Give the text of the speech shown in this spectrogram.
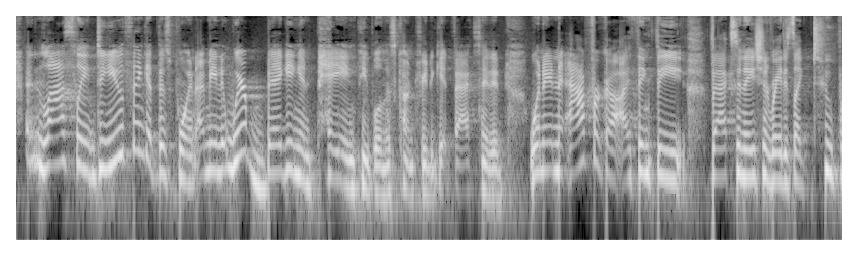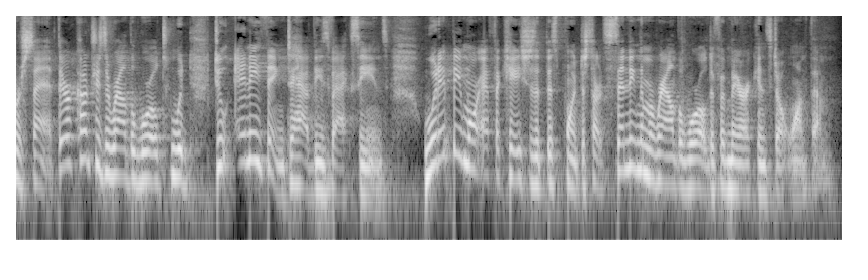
And lastly, do you think at this point, I mean, we're begging and paying people in this country to get vaccinated. When in Africa, I think the vaccination rate is like 2%. There are countries around the world who would do anything to have these vaccines. Would it be more efficacious at this point to start sending them around the world if Americans don't want them?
